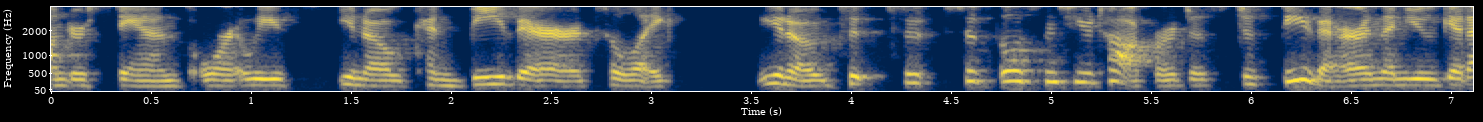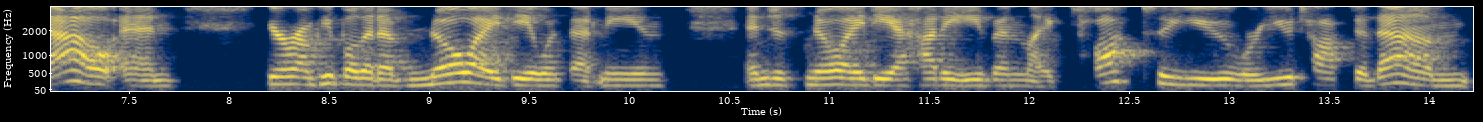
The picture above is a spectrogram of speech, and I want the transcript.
understands or at least you know can be there to like you know to, to to listen to you talk or just just be there and then you get out and you're around people that have no idea what that means and just no idea how to even like talk to you or you talk to them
